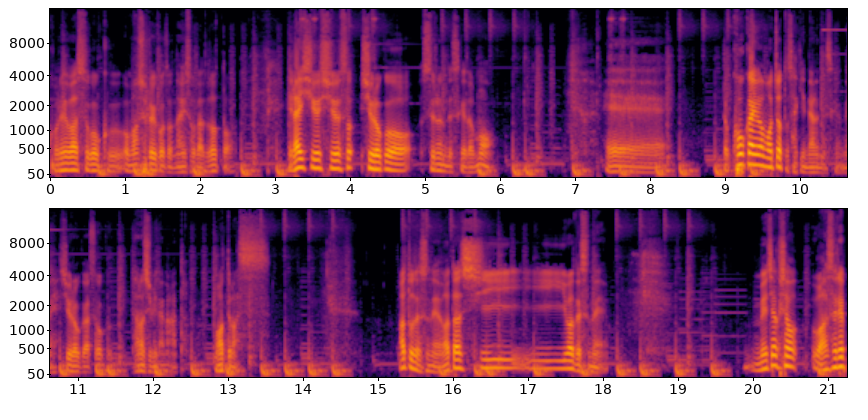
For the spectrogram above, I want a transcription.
これはすごく面白いことになりそうだぞと来週収録をするんですけども、えー、公開はもうちょっと先になるんですけどね、収録がすごく楽しみだなと思ってます。あとですね、私はですね、めちゃくちゃ忘れっ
